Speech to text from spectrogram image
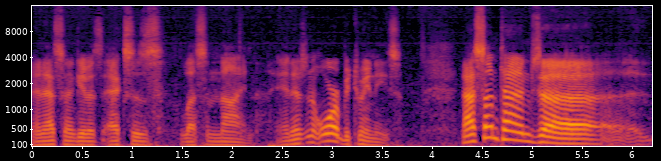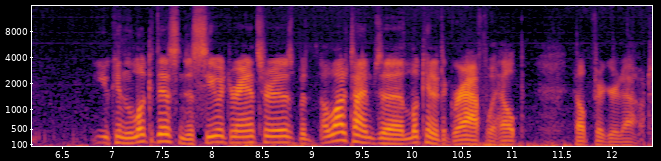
And that's going to give us x is less than 9. And there's an OR between these. Now, sometimes uh, you can look at this and just see what your answer is, but a lot of times uh, looking at the graph will help help figure it out.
